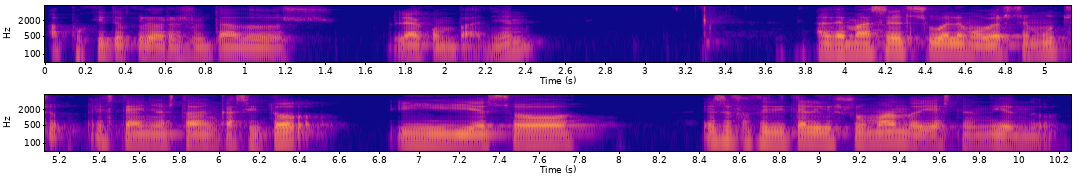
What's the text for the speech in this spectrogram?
a poquito que los resultados le acompañen. Además, él suele moverse mucho, este año ha estado en casi todo, y eso, eso facilita el ir sumando y extendiendo.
